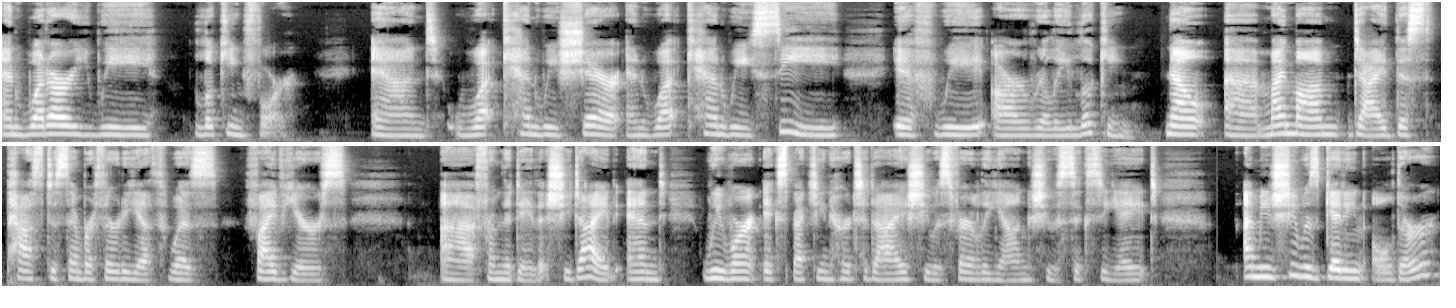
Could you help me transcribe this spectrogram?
And what are we looking for? And what can we share? And what can we see if we are really looking? Now uh, my mom died this past december 30th was five years uh, from the day that she died. And we weren't expecting her to die. She was fairly young. She was 68 i mean she was getting older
